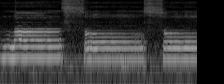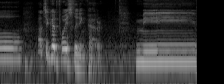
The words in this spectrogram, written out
la, sol, sol. That's a good voice leading pattern. Mi,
